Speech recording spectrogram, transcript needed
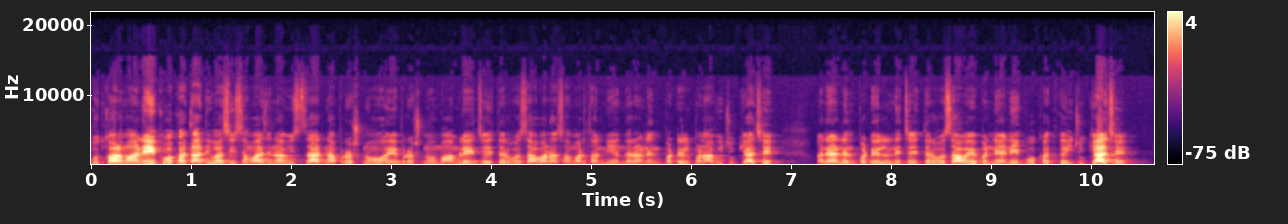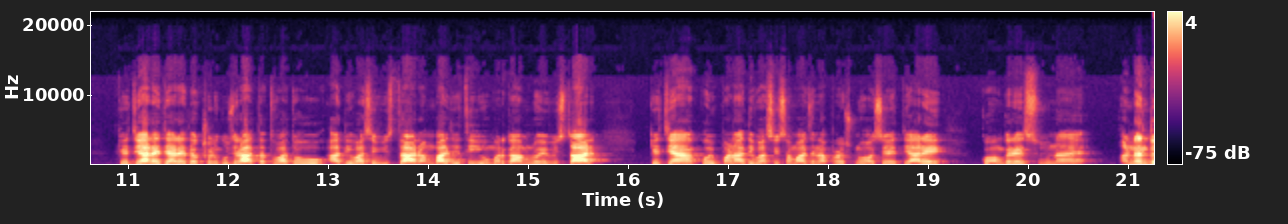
ભૂતકાળમાં અનેક વખત આદિવાસી સમાજના વિસ્તારના પ્રશ્નો હોય એ પ્રશ્નો મામલે ચૈતર વસાવાના સમર્થનની અંદર અનંત પટેલ પણ આવી ચૂક્યા છે. અને અનંત પટેલ અને ચૈતર વસાવા એ બંને અનેક વખત કહી ચૂક્યા છે કે જ્યારે જ્યારે દક્ષિણ ગુજરાત અથવા તો આદિવાસી વિસ્તાર, અંબાજીથી ઉમરગામનો એ વિસ્તાર કે જ્યાં કોઈ પણ આદિવાસી સમાજના પ્રશ્નો હશે, ત્યારે કોંગ્રેસના અનંત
